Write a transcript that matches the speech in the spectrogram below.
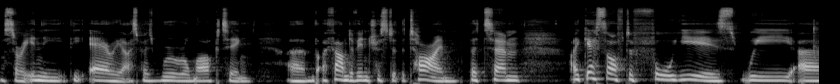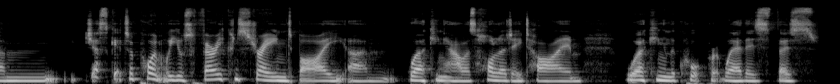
oh, sorry, in the the area, I suppose, rural marketing um, that I found of interest at the time. But um, I guess after four years, we um, just get to a point where you're very constrained by um, working hours, holiday time, working in the corporate where there's there's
